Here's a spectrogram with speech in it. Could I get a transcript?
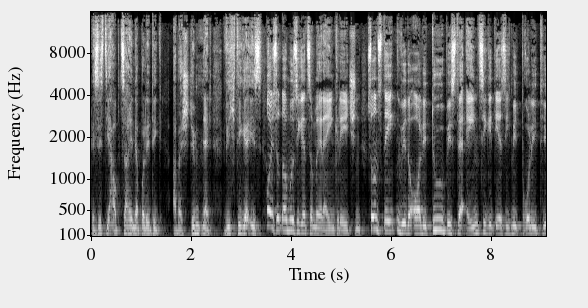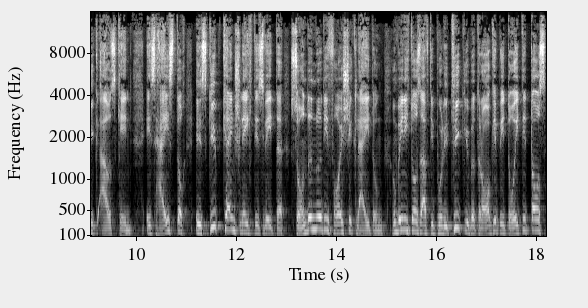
das ist die Hauptsache in der Politik. Aber stimmt nicht. Wichtiger ist, Also da muss ich jetzt einmal reingrätschen, sonst denken wieder alle, du bist der Einzige, der sich mit Politik auskennt. Es heißt doch, es gibt kein schlechtes Wetter, sondern nur die falsche Kleidung. Und wenn ich das auf die Politik übertrage, bedeutet das,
